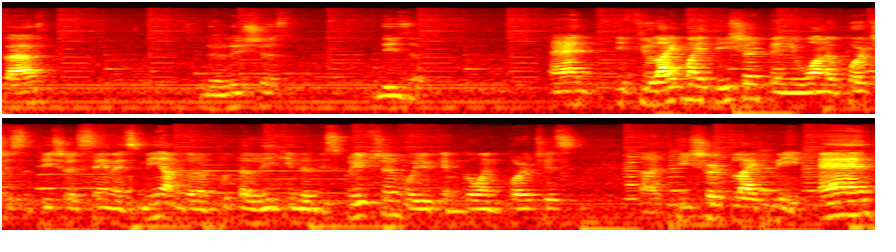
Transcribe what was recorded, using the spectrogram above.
fast, delicious dessert. And if you like my t-shirt and you want to purchase a t-shirt same as me, I'm going to put a link in the description where you can go and purchase a t-shirt like me. And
